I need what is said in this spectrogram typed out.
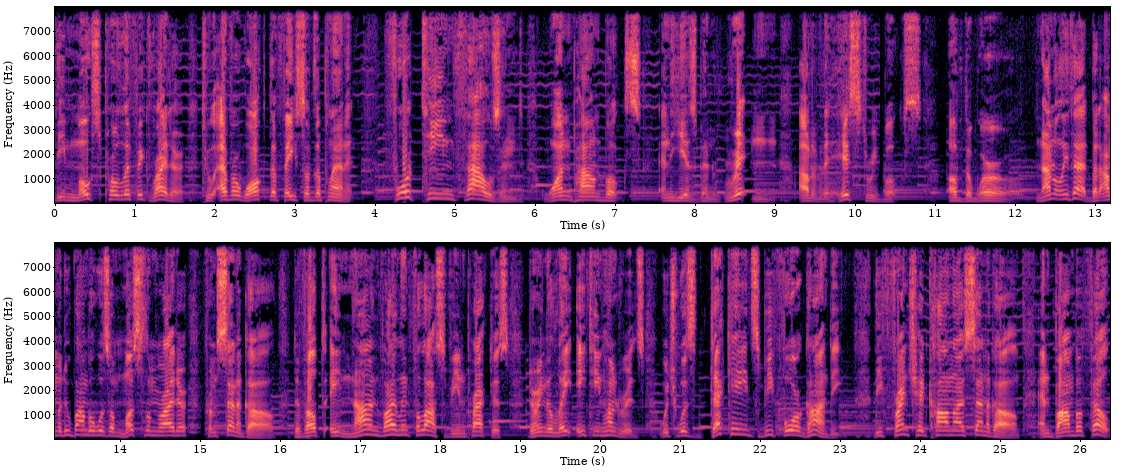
the most prolific writer to ever walk the face of the planet. 14,000 one pound books, and he has been written out of the history books of the world. Not only that, but Amadou Bamba was a Muslim writer from Senegal, developed a non-violent philosophy and practice during the late 1800s, which was decades before Gandhi. The French had colonized Senegal, and Bamba felt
